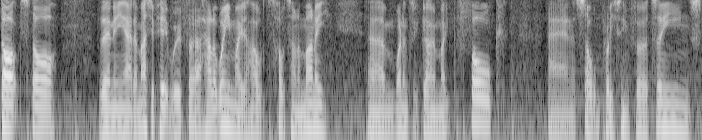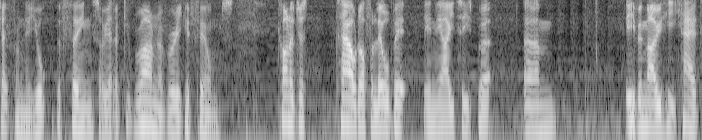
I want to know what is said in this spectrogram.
Dark Star, then he had a massive hit with uh, Halloween, made a whole, whole ton of money. Um, went on to go and make The Fog and Assault on Precinct 13, Escape from New York, The Thing. So he had a run of really good films. Kind of just tailed off a little bit in the 80s, but um, even though he had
